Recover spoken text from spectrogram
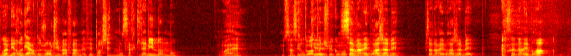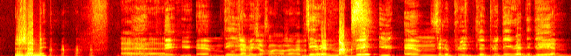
Ouais, mais regarde, aujourd'hui, ma femme, elle fait partie de mon cercle d'amis maintenant. Ouais. Ça, c'est Donc, toi, toi, euh, tu fais comment Ça toi? n'arrivera jamais. Ça n'arrivera jamais. Ça n'arrivera jamais. Euh, D-U-M. D- Faut jamais dire ça n'arrivera jamais. parce DUM max. D-U-M. C'est le plus, le plus DUM des DUM.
